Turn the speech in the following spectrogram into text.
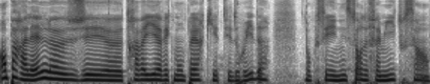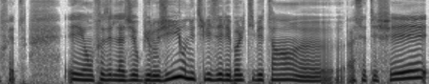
En parallèle, euh, j'ai euh, travaillé avec mon père qui était druide. Donc c'est une histoire de famille, tout ça en fait. Et on faisait de la géobiologie, on utilisait les bols tibétains euh, à cet effet,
